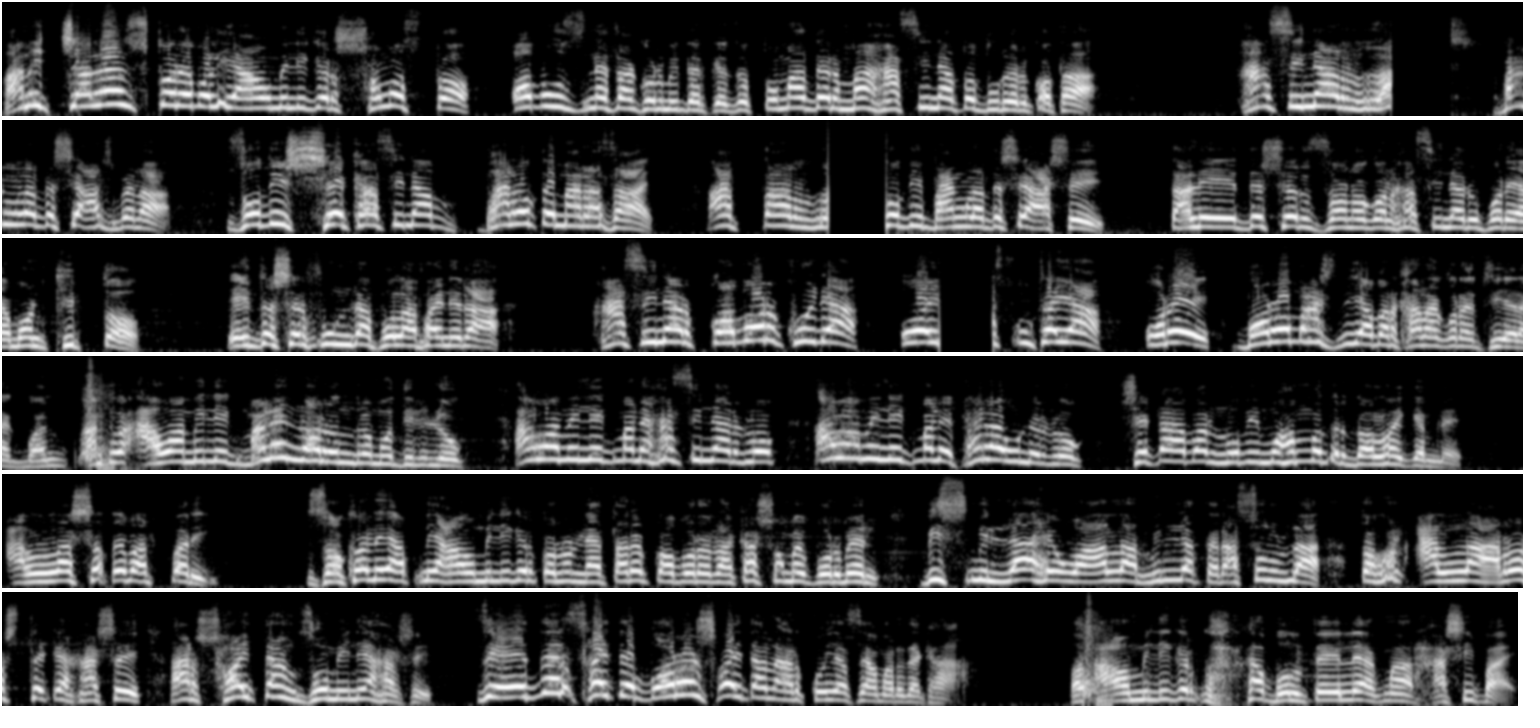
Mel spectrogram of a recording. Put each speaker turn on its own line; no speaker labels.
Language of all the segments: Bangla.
আমি চ্যালেঞ্জ করে বলি আওয়ামী লীগের সমস্ত অবুজ নেতাকর্মীদেরকে যে তোমাদের মা হাসিনা তো দূরের কথা। হাসিনার লাশ বাংলাদেশে আসবে না। যদি শেখ হাসিনা ভারতে মারা যায় আর তার যদি বাংলাদেশে আসে, তাহলে এদেশের জনগণ হাসিনার উপরে এমন ক্ষিপ্ত। এই দেশের ফুন্ডা ফোলা ফাইনেরা হাসিনার কবর খুঁড়া ওই উঠাইয়া ওরে বড় মাছ দিয়ে আবার খাড়া করে থুয়ে রাখব। আমি আমি আওয়ামী লীগ মানে নরেন্দ্র মোদীর লোক, আওয়ামী লীগ মানে হাসিনার লোক, আওয়ামী লীগ মানে ফেরাউনের লোক, সেটা আবার নবী মোহাম্মদের দল হয় কেমনে? আল্লাহর সাথে বাট পারি। যখনই আপনি আওয়ামী লীগের কোনো নেতারে কবরে রাখার সময় পড়বেন, বিসমিল্লাহ ও আল্লাহ মিল্লাতে রাসুল্লাহ তখন আল্লাহ আরস থেকে হাসে আর শয়তান জমিনে হাসে। যে এদের সাইতে বড় শয়তান আর কই আছে আমার দেখা? আওয়ামী লীগের কথা বলতে এলে আমার হাসি পায়।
